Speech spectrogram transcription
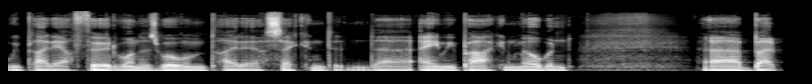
we played our third one as well, and played our second at uh, AAMI Park in Melbourne. Uh, but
